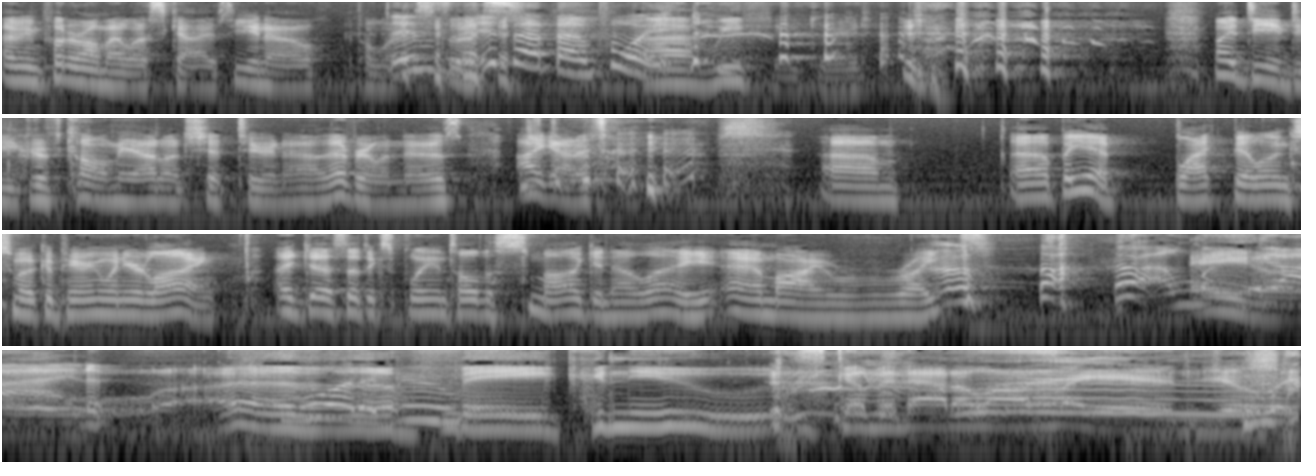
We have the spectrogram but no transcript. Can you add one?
I mean, put her on my list, guys. You know the list. It's, it's at that point. uh, we figured. my D and D group's calling me out on shit too now. Everyone knows. I got it. um, uh, but yeah, black billowing smoke appearing when you're lying. I guess that explains all the smog in L.A. Am I right? oh my god. Uh, What a goof. fake news coming out of Los Angeles.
